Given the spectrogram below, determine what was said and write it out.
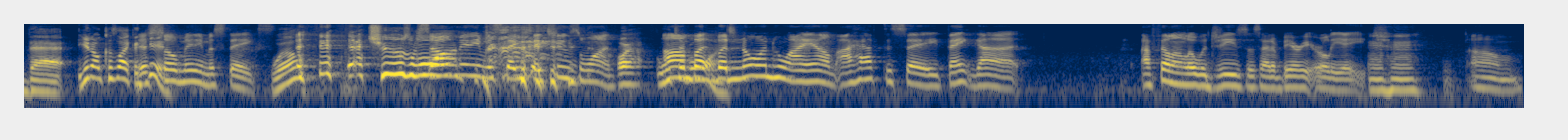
that you know? Because like again, There's so many mistakes. well, choose one. so many mistakes. They choose one. Or whichever um, but but knowing who I am, I have to say, thank God, I fell in love with Jesus at a very early age. Mm-hmm. Um,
